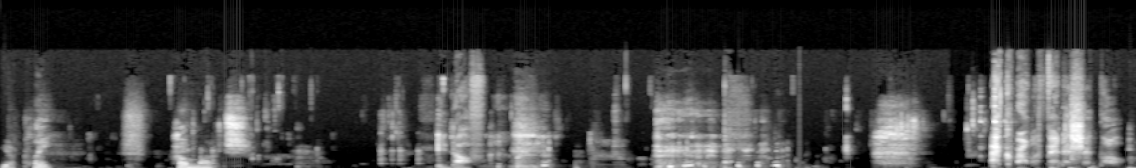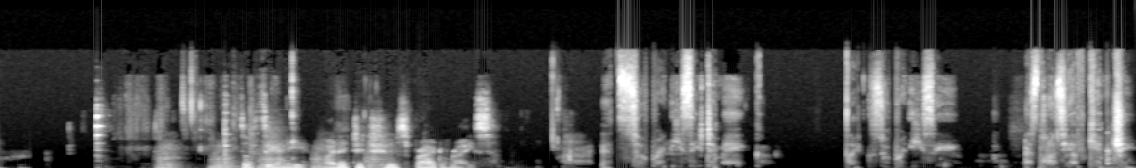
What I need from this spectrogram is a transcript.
your plate. How much? Enough. I could probably finish it though. So Sandy, why did you choose fried rice? It's super easy to make. Like super easy. As long as you have kimchi.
